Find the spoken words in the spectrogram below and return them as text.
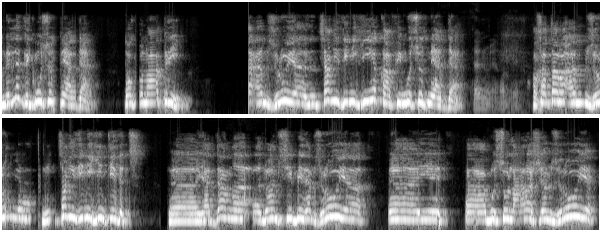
نلد لك موسوني عدان دونك on a appris. امزروي نتا غيدينيكي في موسوثني عداه خاطر امزروي نتا غيدينيكي نتيدت يدا لو ام سي بي ذا مزروي موسو العراش ذا مزروي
